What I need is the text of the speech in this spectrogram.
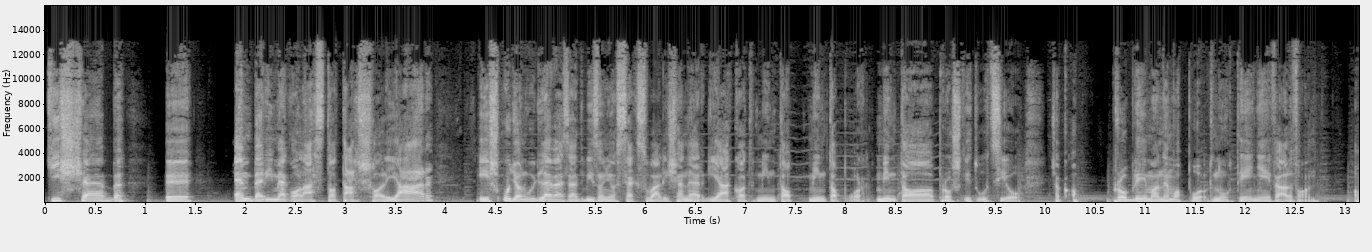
kisebb ö, emberi megaláztatással jár, és ugyanúgy levezet bizonyos szexuális energiákat, mint a, mint a, por, mint a prostitúció. Csak a probléma nem a pornó tényével van. A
